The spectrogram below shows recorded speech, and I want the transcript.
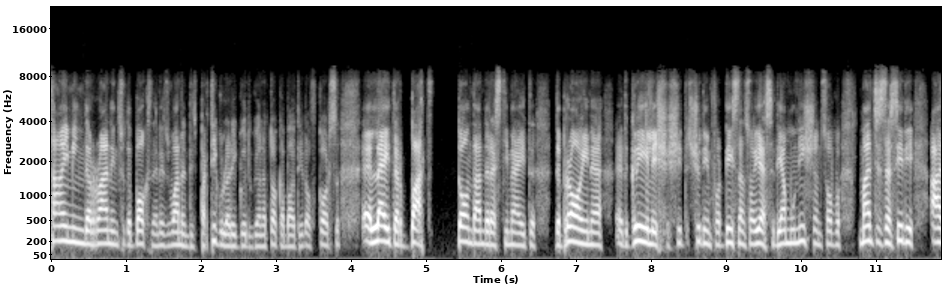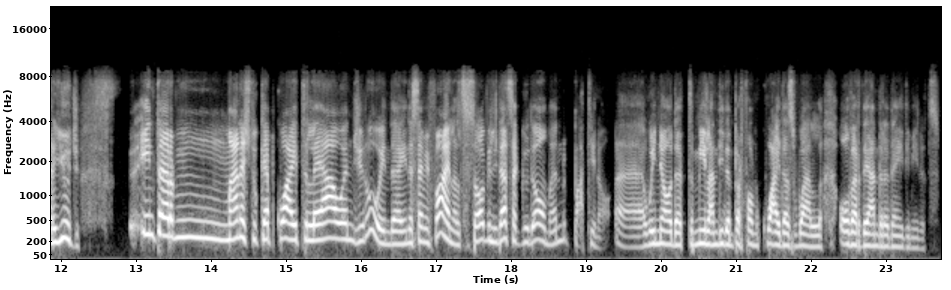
timing the run into the box. And There is one that is particularly good. We're going to talk about it, of course, uh, later, but don't underestimate De Bruyne, uh, Grealish shooting for distance. So yes, the ammunitions of Manchester City are huge. Inter mm, managed to keep quiet Leao and Giroud in the in the semifinals, so obviously that's a good omen. But you know, uh, we know that Milan didn't perform quite as well over the 180 minutes.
